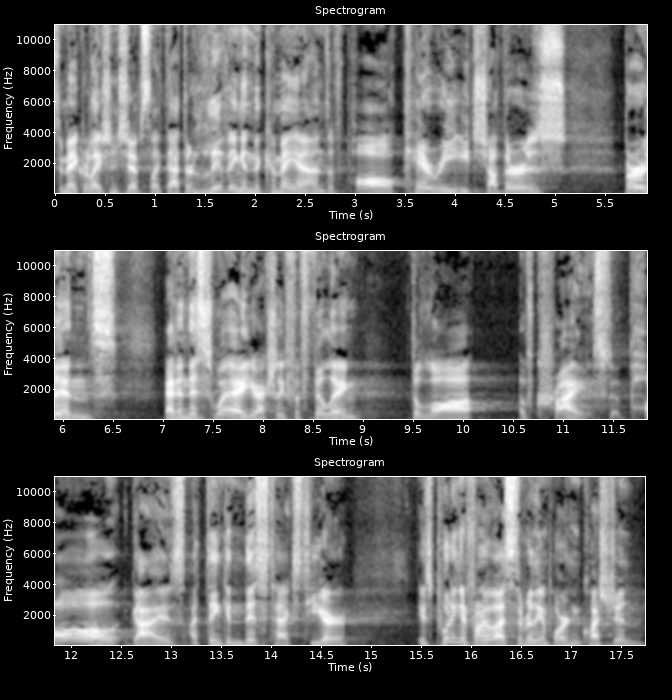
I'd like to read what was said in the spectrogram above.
to make relationships like that. They're living in the command of Paul carry each other's burdens. And in this way, you're actually fulfilling the law of Christ. Paul, guys, I think in this text here, is putting in front of us the really important question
